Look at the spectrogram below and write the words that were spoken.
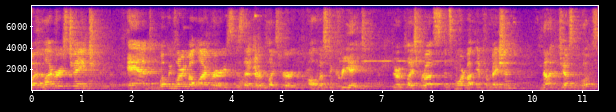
But libraries change. And what we've learned about libraries is that they're a place for all of us to create. They're a place for us, it's more about information, not just books.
